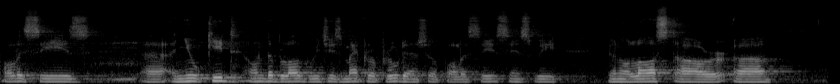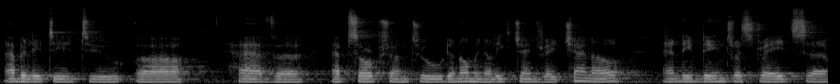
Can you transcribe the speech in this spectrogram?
policies. Uh, a new kid on the block, which is macroprudential policy, since we, you know, lost our uh, ability to uh, have uh, absorption through the nominal exchange rate channel, and if the interest rates uh,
